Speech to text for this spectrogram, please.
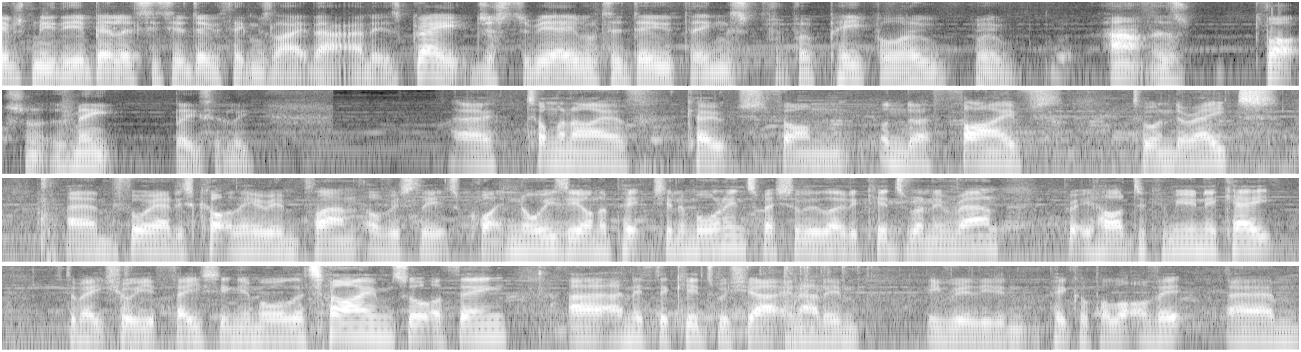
gives me the ability to do things like that and it's great just to be able to do things for, for people who, who aren't as fortunate as me, basically. Uh, Tom and I have coached from under fives to under eights. Um, before he had his cochlear implant, obviously it's quite noisy on a pitch in the morning, especially with a load of kids running around. Pretty hard to communicate, to make sure you're facing him all the time, sort of thing. Uh, and if the kids were shouting at him, he really didn't pick up a lot of it. Um,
